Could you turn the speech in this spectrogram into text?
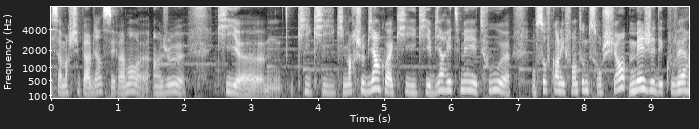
ça marche super bien. C'est vraiment un jeu qui, qui, qui, marche bien, quoi, qui, qui est bien rythmé et tout. bon, sauf quand les fantômes sont chiants, mais j'ai découvert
